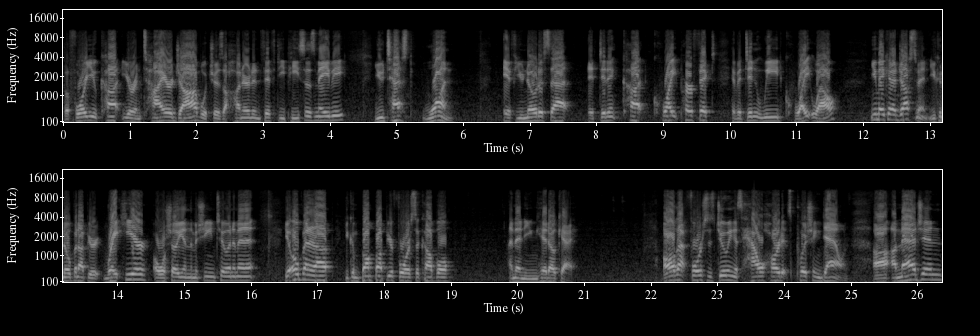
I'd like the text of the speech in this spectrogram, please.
Before you cut your entire job, which is 150 pieces maybe, you test one. If you notice that it didn't cut quite perfect, if it didn't weed quite well, you make an adjustment. You can open up your right here, or we'll show you in the machine too in a minute. You open it up, you can bump up your force a couple, and then you can hit OK. All that force is doing is how hard it's pushing down. Uh, imagine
